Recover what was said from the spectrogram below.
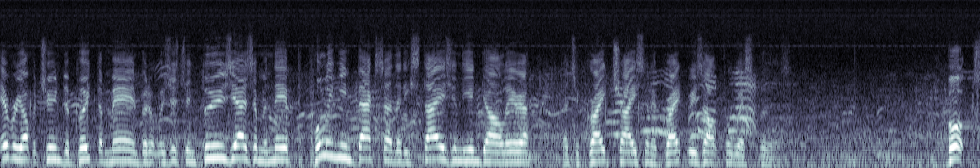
every opportunity to beat the man, but it was just enthusiasm, and they're pulling him back so that he stays in the in-goal area. That's a great chase and a great result for Westfields. Books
